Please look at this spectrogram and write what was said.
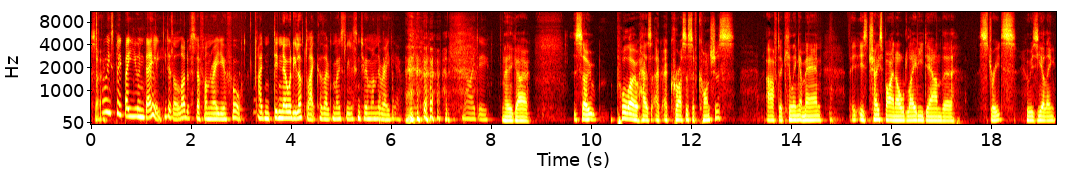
So Oh, he's played by Ewan Bailey. He does a lot of stuff on Radio 4. I didn't didn't know what he looked like because I've mostly listened to him on the radio. now I do. there you go. So Pullo has a, a crisis of conscience after killing a man. Is chased by an old lady down the streets who is yelling,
